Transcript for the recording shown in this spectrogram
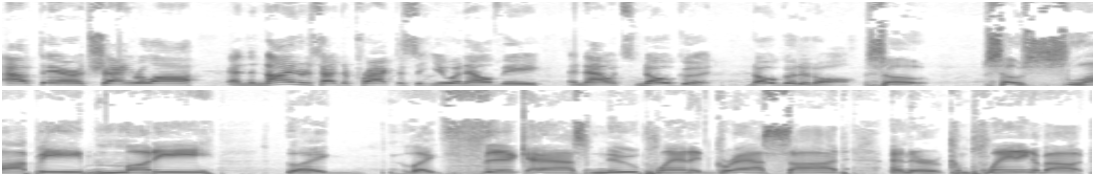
out there at Shangri La, and the Niners had to practice at UNLV, and now it's no good. No good at all. So, so sloppy, muddy, like like thick ass new planted grass sod and they're complaining about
